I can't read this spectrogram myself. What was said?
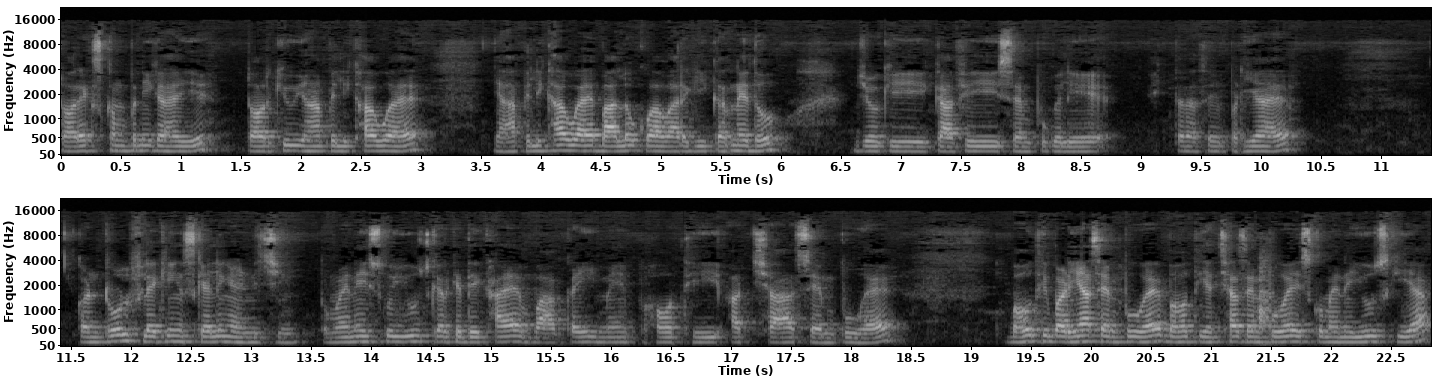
टॉरेक्स कंपनी का है ये। टॉर्क्यू यहाँ पे लिखा हुआ है। यहाँ पे लिखा हुआ है, बालों को आवारगी करने दो। जो कि काफ़ी शैम्पू के लिए एक तरह से बढ़िया है। Control flaking scaling and itching तो मैंने इसको यूज़ करके देखा है, वाकई में बहुत ही अच्छा शैम्पू है। बहुत ही बढ़िया शैम्पू है, बहुत ही अच्छा शैम्पू है, इसको मैंने यूज़ किया।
